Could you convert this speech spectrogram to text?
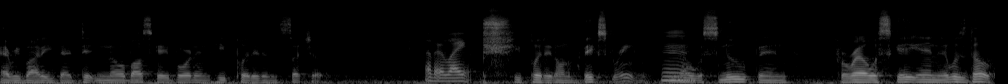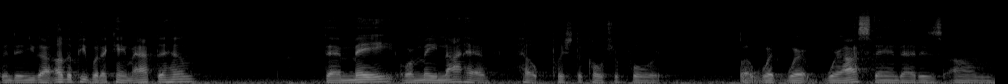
everybody that didn't know about skateboarding. He put it in such a Other light. psh, he put it on a big screen, you Mm. know, with Snoop and Pharrell was skating. It was dope. And then you got other people that came after him that may or may not have helped push the culture forward. But what where where I stand at is um,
